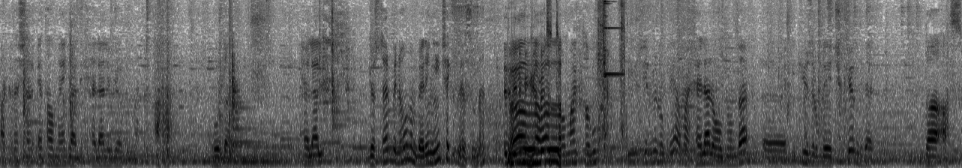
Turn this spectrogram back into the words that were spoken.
Arkadaşlar et almaya geldik. Helali gördüm ben. Aha. Burada. Helal Göster beni oğlum. Beni niye çekmiyorsun lan? Benim bir gülme tuttu. Normal tavuk 120 rupiye ama helal olduğunda e, 200 rupiye çıkıyor. Bir de daha az.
